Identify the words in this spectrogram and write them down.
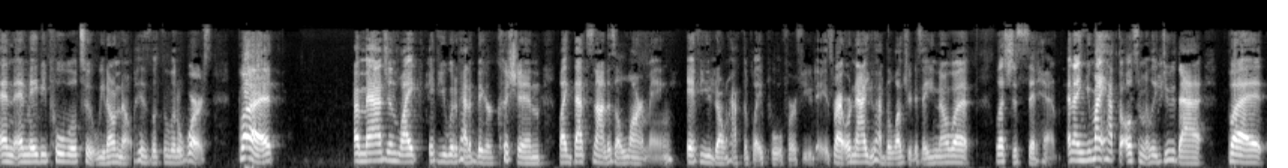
and, and maybe Poole will too. We don't know. His looked a little worse, but imagine like if you would have had a bigger cushion, like that's not as alarming if you don't have to play Poole for a few days, right? Or now you have the luxury to say, you know what, let's just sit him. And then you might have to ultimately do that, but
